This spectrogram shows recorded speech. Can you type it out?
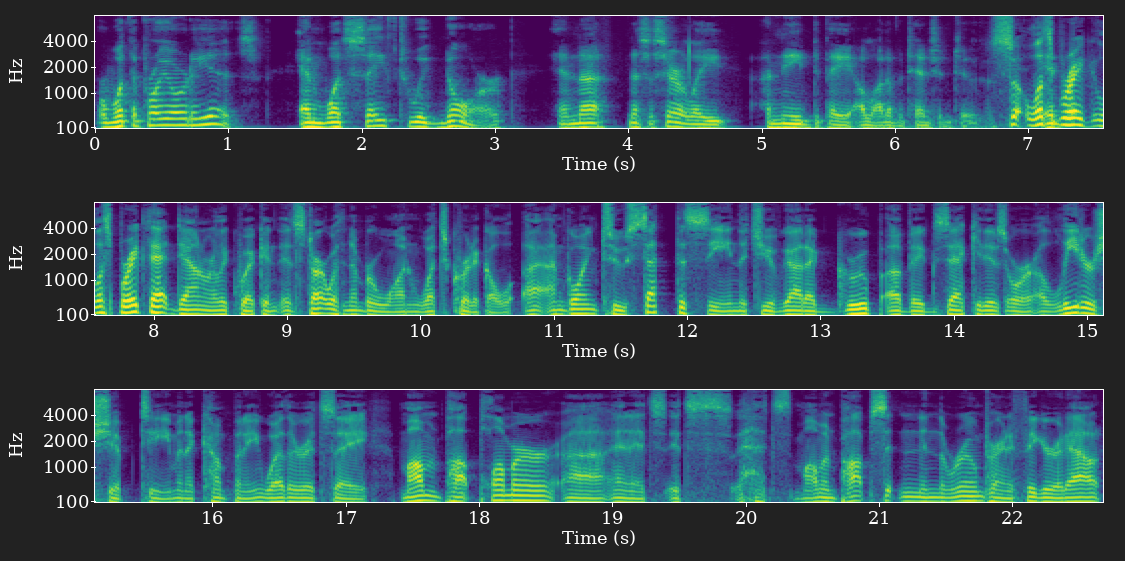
or what the priority is and what's safe to ignore and not necessarily a need to pay a lot of attention to. So let's and, break let's break that down really quick and, and start with number one. What's critical? I, I'm going to set the scene that you've got a group of executives or a leadership team in a company, whether it's a mom and pop plumber uh, and it's it's it's mom and pop sitting in the room trying to figure it out,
